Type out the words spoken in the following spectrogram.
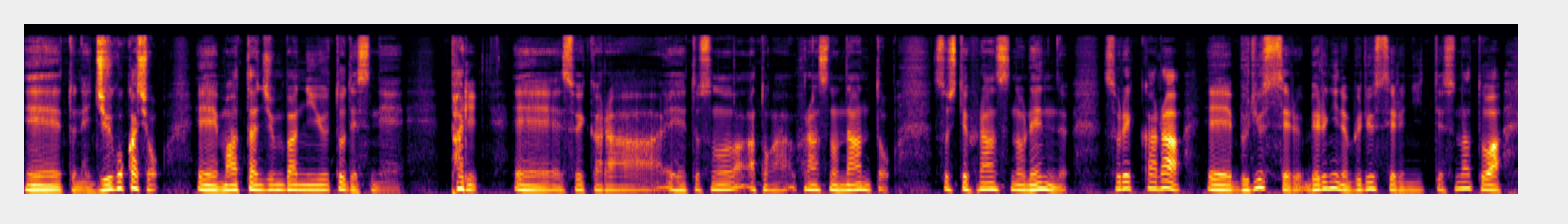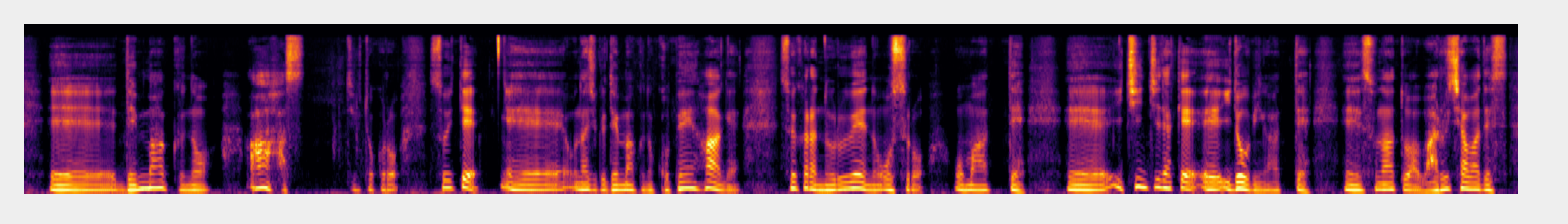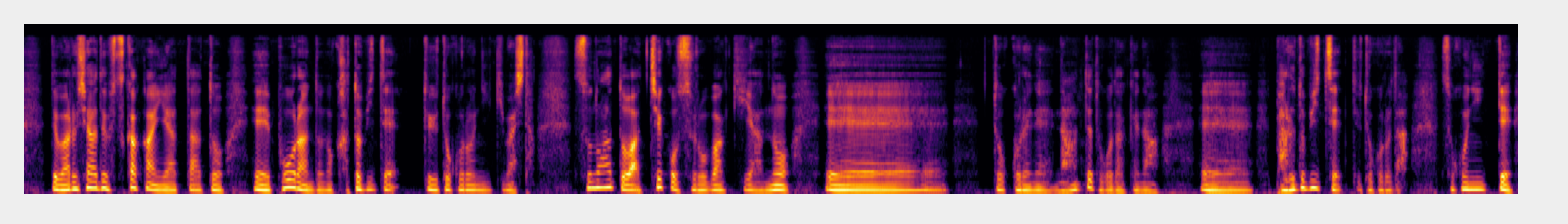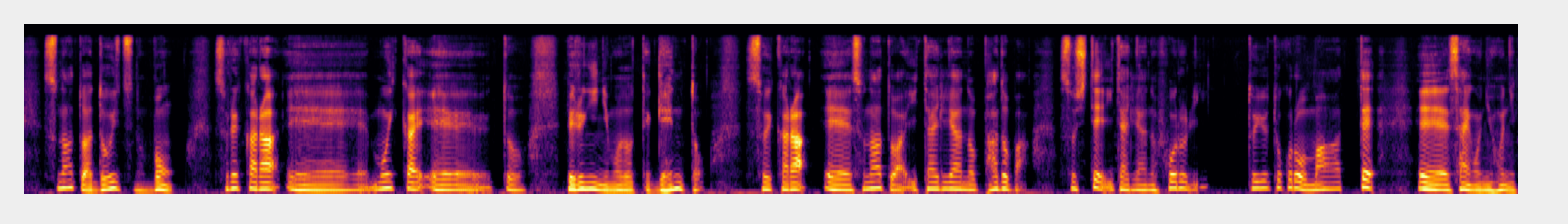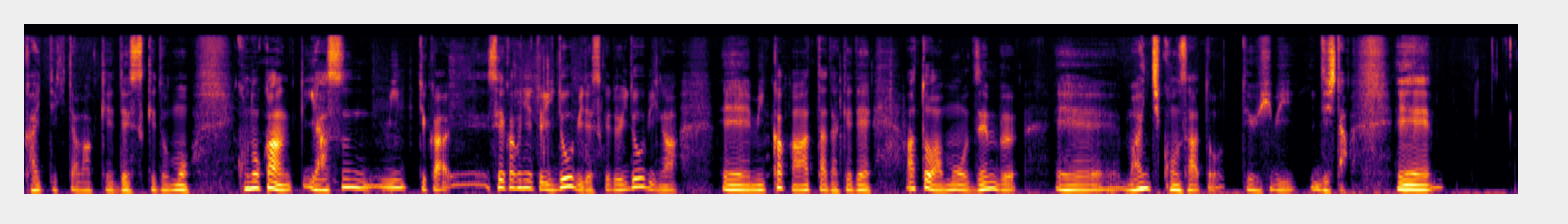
えーっとね、15箇所、えー回った順番に言うとですね、パリ、えーそれから、えー、とその後がフランスのナントそしてフランスのレンヌそれから、えーブリュッセルベルギーのブリュッセルに行ってその後は、えーデンマークのアーハスっていうところそういって、えー同じくデンマークのコペンハーゲンそれからノルウェーのオスロを回って、え1日だけ、えー移動日があって、えーその後はワルシャワです。でワルシャワで2日間やった後、えーポーランドのカトビテというところに行きました。その後はチェコスロバキアの、えー、と、これね、なんてとこだっけな、えーパルドビッツェっていうところだ。そこに行って、その後はドイツのボン、それから、えーもう一回、えーと、ベルギーに戻ってゲント、それから、えーその後はイタリアのパドバ、そしてイタリアのフォルリ。というところを回って、えー最後日本に帰ってきたわけですけどもこの間休みっていうか正確に言うと移動日ですけど移動日が、え3日間あっただけであとはもう全部、えー毎日コンサートっていう日々でした。え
